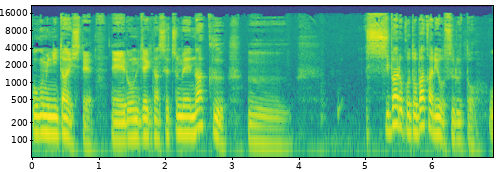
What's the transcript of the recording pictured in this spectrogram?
ー、国民に対して、え、論理的な説明なく縛ることばかりをするとい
